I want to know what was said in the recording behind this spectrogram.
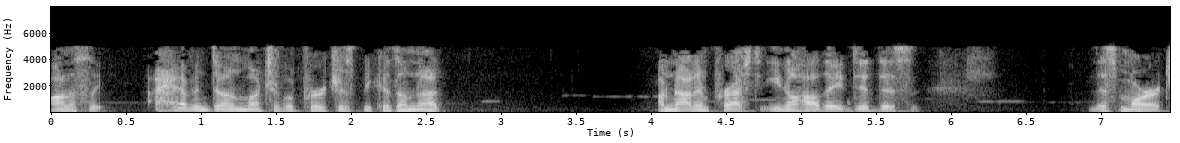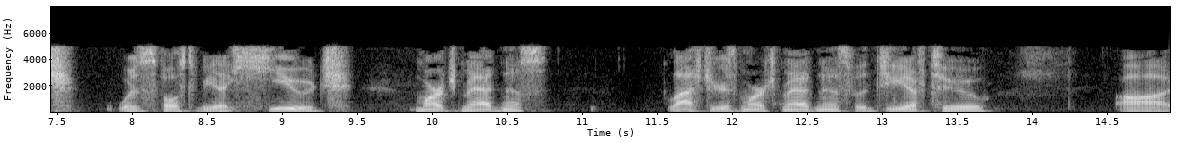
honestly, I haven't done much of a purchase because I'm not I'm not impressed. You know how they did this this March was supposed to be a huge March Madness. Last year's March Madness with GF2 uh,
